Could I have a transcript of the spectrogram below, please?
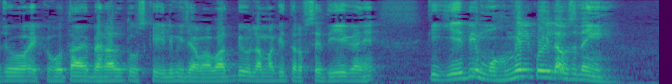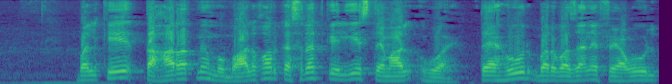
जो एक होता है बहरहाल तो उसके इलमी जवाब भी उलमा की तरफ़ से दिए गए हैं कि ये भी मुहमिल कोई लफ्ज़ नहीं है। बल्कि तहारत में मुबालग और कसरत के लिए इस्तेमाल हुआ है। तहूर, बरवज़न फ़्याल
